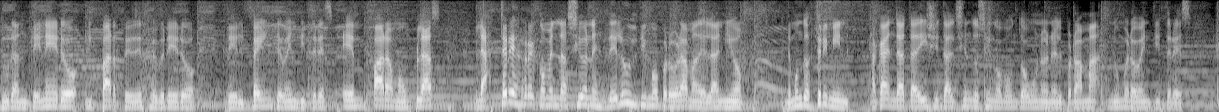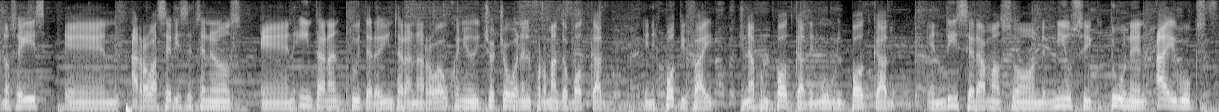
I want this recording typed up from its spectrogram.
durante enero y parte de febrero del 2023 en Paramount Plus. Las tres recomendaciones del último programa del año de Mundo Streaming, acá en Data Digital 105.1 en el programa número 23. Nos seguís en arroba series estrenos en Instagram, Twitter e Instagram, arroba Eugenio Dichocho o en el formato podcast en Spotify, en Apple Podcast, en Google Podcast, en Deezer, Amazon Music, TuneIn, iBooks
